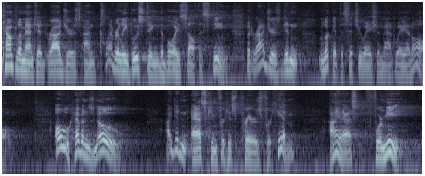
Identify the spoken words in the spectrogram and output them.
complimented Rogers on cleverly boosting the boy's self esteem. But Rogers didn't look at the situation that way at all. Oh, heavens, no! I didn't ask him for his prayers for him. I asked for me.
